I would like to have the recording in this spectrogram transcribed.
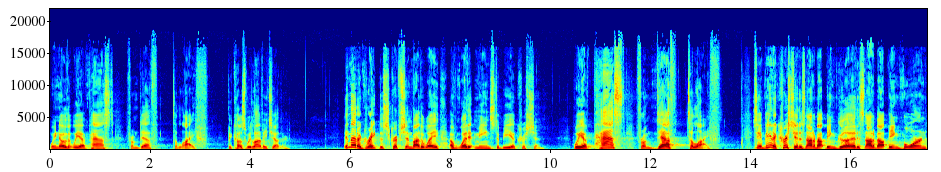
We know that we have passed from death to life because we love each other. Isn't that a great description, by the way, of what it means to be a Christian? We have passed from death to life. See, being a Christian is not about being good. It's not about being born,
